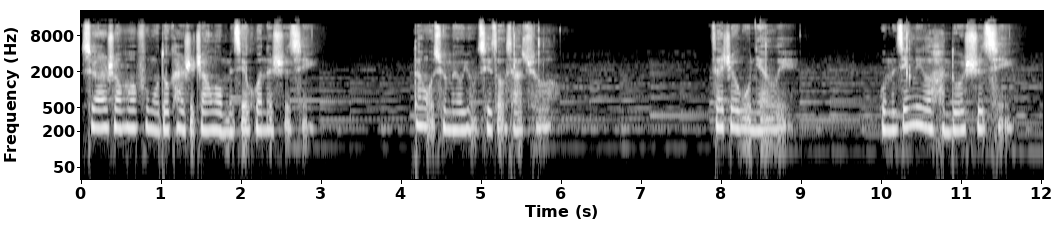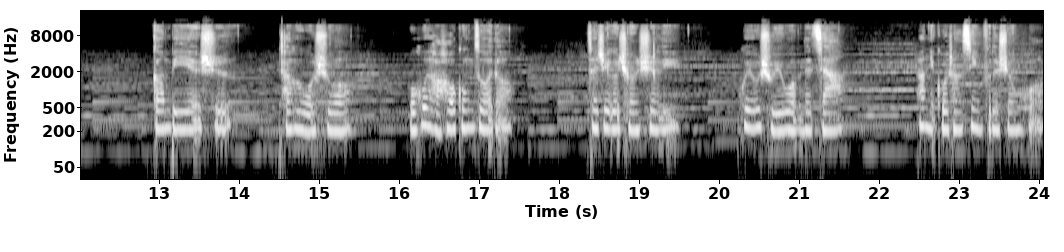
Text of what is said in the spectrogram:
虽然双方父母都开始张罗我们结婚的事情，但我却没有勇气走下去了。在这五年里，我们经历了很多事情。刚毕业时，他和我说：“我会好好工作的，在这个城市里，会有属于我们的家，让你过上幸福的生活。”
